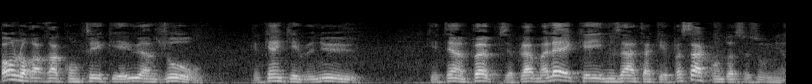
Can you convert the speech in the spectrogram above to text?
On leur a raconté qu'il y a eu un jour quelqu'un qui est venu, qui était un peuple qui s'appelait Amalek et il nous a attaqué. Pas ça qu'on doit se souvenir.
